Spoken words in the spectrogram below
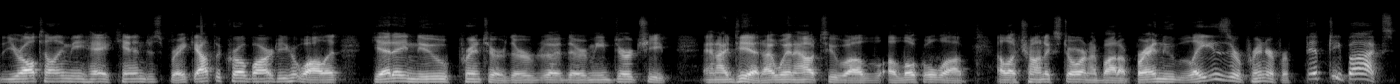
you're all telling me, hey, Ken, just break out the crowbar to your wallet, get a new printer. They're, uh, they're I mean, dirt cheap. And I did. I went out to a, a local uh, electronics store and I bought a brand new laser printer for 50 bucks.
